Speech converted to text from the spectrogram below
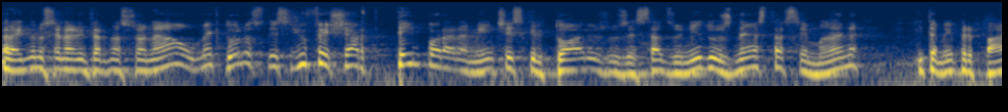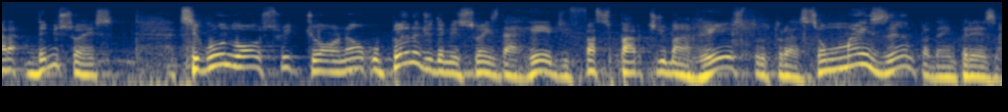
Ainda no cenário internacional, o McDonald's decidiu fechar temporariamente escritórios nos Estados Unidos nesta semana e também prepara demissões. Segundo o Wall Street Journal, o plano de demissões da rede faz parte de uma reestruturação mais ampla da empresa.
